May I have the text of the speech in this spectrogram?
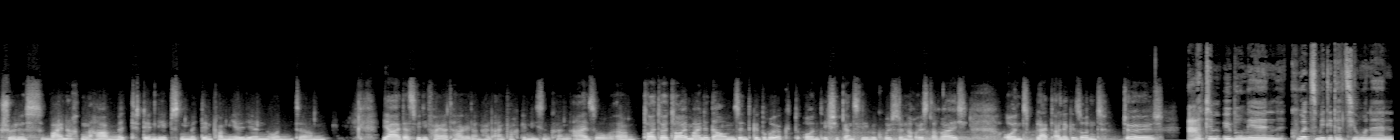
schönes Weihnachten haben mit den Liebsten, mit den Familien und ähm, ja, dass wir die Feiertage dann halt einfach genießen können. Also ähm, toi toi toi, meine Daumen sind gedrückt und ich schicke ganz liebe Grüße nach Österreich und bleibt alle gesund. Tschüss. Atemübungen, Kurzmeditationen,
